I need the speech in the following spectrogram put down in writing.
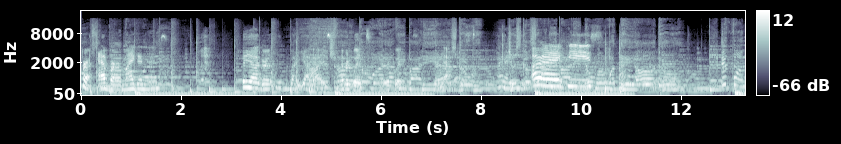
forever. My goodness. But yeah, girl. But yeah, guys, never quit. Never quit. Yeah. guys. All right, peace. what they all do. If one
